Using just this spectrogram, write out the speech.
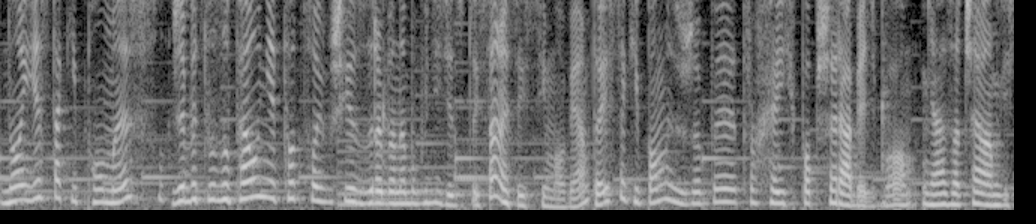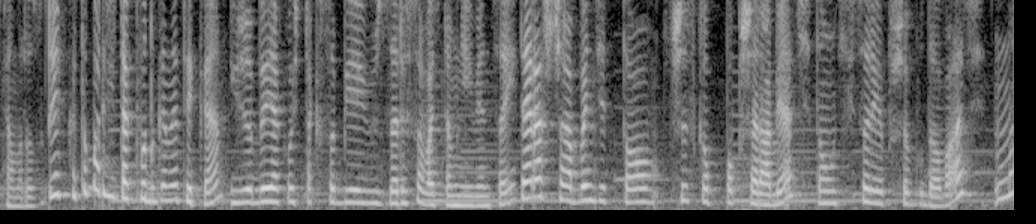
No i jest taki pomysł, żeby tu zupełnie to, co już jest zrobione, bo widzicie, tutaj są jacyś simowie, to jest taki pomysł, żeby trochę ich poprzerabiać, bo ja zaczęłam gdzieś tam rozgrywkę, to bardziej tak pod genetykę i żeby jakoś tak sobie już zarysować to mniej więcej. Teraz trzeba będzie to wszystko poprzerabiać, tą historię przebudować, no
